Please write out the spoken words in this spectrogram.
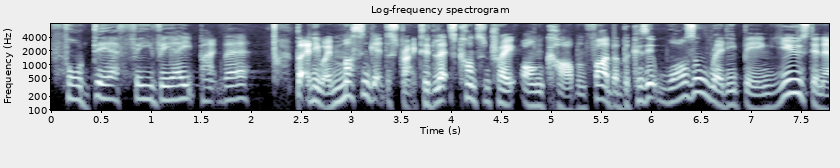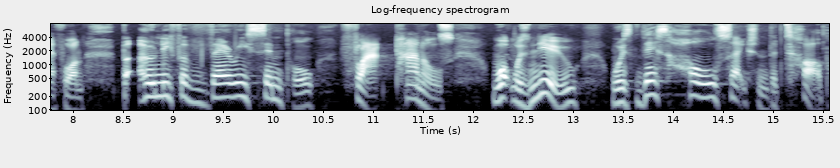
Ford DFV V8 back there. But anyway, mustn't get distracted. Let's concentrate on carbon fibre because it was already being used in F1, but only for very simple flat panels. What was new was this whole section, the tub,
